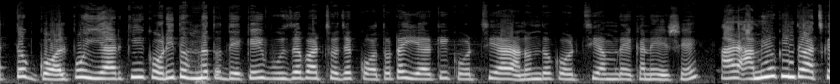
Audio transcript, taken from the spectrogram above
এত গল্প ইয়ার্কি করি তোমরা তো দেখেই বুঝতে পারছ যে কতটা ইয়ার্কি করছি আর আনন্দ করছি আমরা এখানে এসে। আর আমিও কিন্তু আজকে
